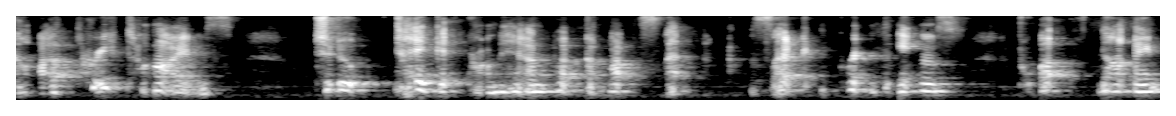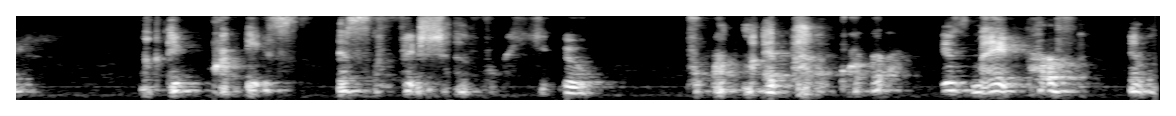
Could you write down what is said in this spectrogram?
God three times to take it from him, but God said, Second Corinthians 12 9, my grace is sufficient for you, for my power is made perfect in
